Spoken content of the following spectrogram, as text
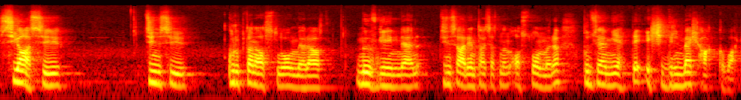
siyasi, cinsi qrupdan asılı olmayaraq, mövqeyindən, cinsi orientasiyasından asılı olmayaraq bu cəmiyyətdə eşidilmək haqqı var.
